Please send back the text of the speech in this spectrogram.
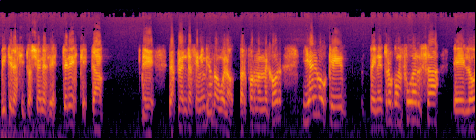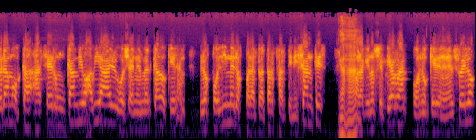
viste las situaciones de estrés que está eh, las plantas en invierno, bueno, performan mejor. Y algo que penetró con fuerza, eh, logramos hacer un cambio, había algo ya en el mercado que eran los polímeros para tratar fertilizantes, para que no se pierdan o no queden en el suelo,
